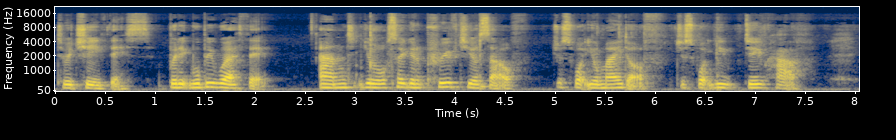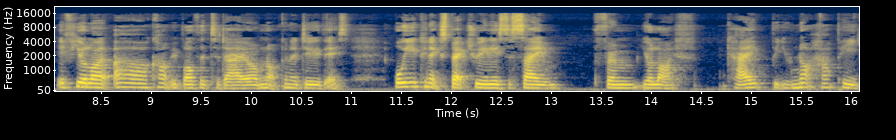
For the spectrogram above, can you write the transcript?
to achieve this, but it will be worth it. And you're also going to prove to yourself just what you're made of, just what you do have. If you're like, oh, I can't be bothered today, or I'm not going to do this, all you can expect really is the same from your life, okay? But you're not happy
